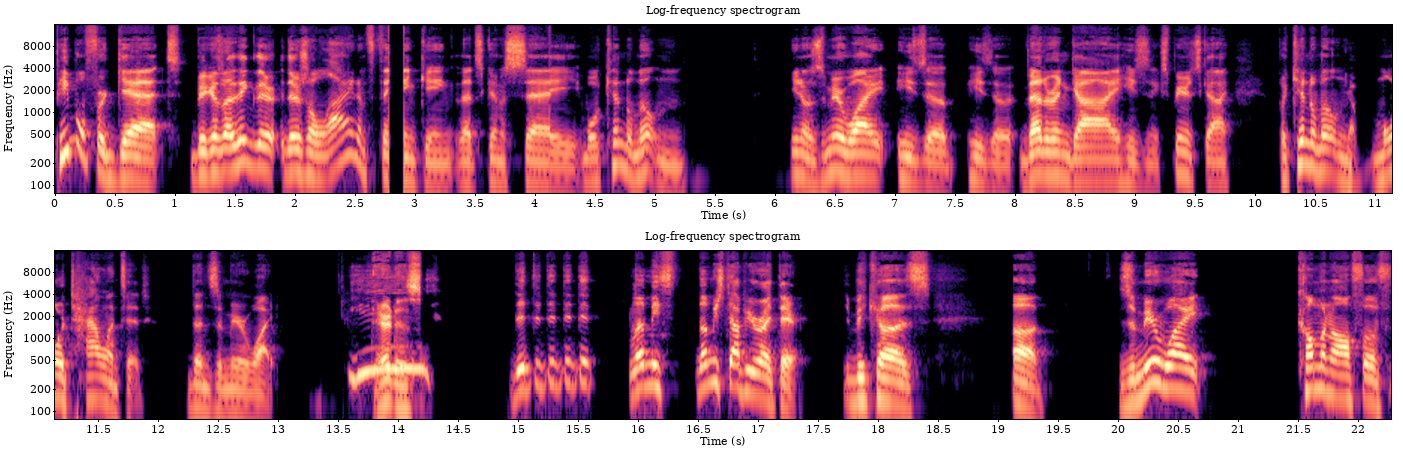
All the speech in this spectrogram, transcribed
people forget because I think there there's a line of thinking that's going to say, well, Kendall Milton, you know, Zamir White, he's a he's a veteran guy, he's an experienced guy, but Kendall Milton yep. more talented than Zamir White. There it is. Let me let me stop you right there because uh Zamir White coming off of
